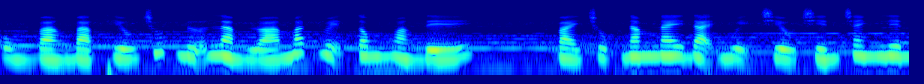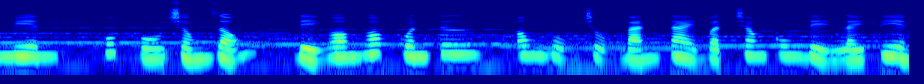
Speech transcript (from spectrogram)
cùng vàng bạc thiếu chút nữa làm lóa mắt Huệ Tông Hoàng đế. Vài chục năm nay đại ngụy triều chiến tranh liên miên, quốc khố trống rỗng, để gom góp quân tư, ông vụng trộm bán tài vật trong cung để lấy tiền.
